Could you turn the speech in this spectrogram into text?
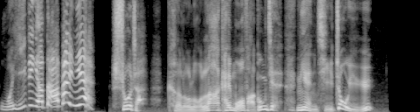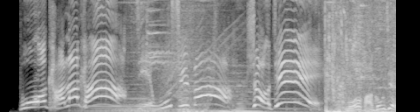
我一定要打败你！说着，克鲁鲁拉开魔法弓箭，念起咒语：“波卡拉卡，箭无虚发，射击！”魔法弓箭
